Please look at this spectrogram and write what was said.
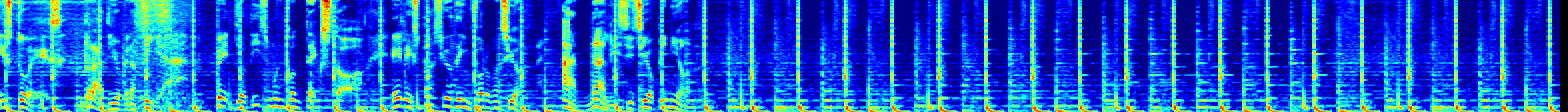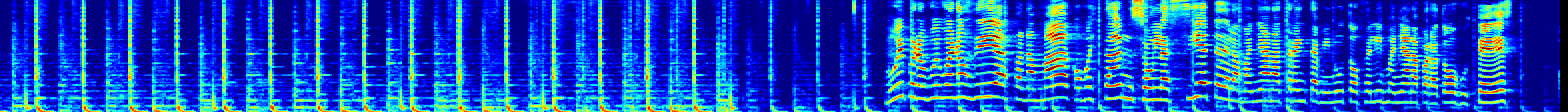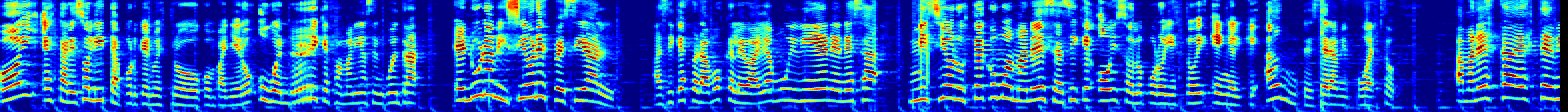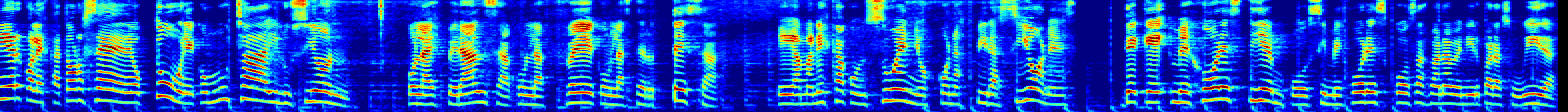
Esto es Radiografía, Periodismo en Contexto, el espacio de información, análisis y opinión. Son las 7 de la mañana, 30 minutos. Feliz mañana para todos ustedes. Hoy estaré solita porque nuestro compañero Hugo Enrique Famanía se encuentra en una misión especial. Así que esperamos que le vaya muy bien en esa misión. Usted como amanece, así que hoy solo por hoy estoy en el que antes era mi puesto. Amanezca este miércoles 14 de octubre con mucha ilusión, con la esperanza, con la fe, con la certeza. Eh, amanezca con sueños, con aspiraciones de que mejores tiempos y mejores cosas van a venir para su vida.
